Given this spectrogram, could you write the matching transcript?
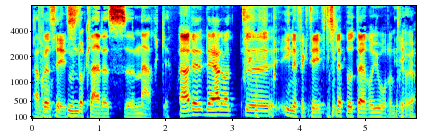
Eller Precis. underklädesmärke. ja, det, det hade varit eh, ineffektivt att släppa ut det över jorden tror jag.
